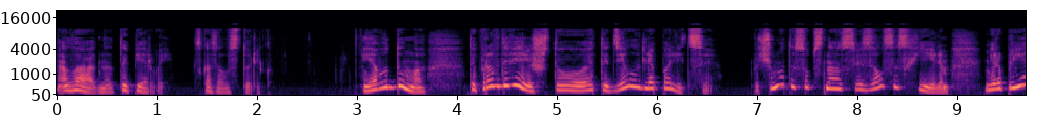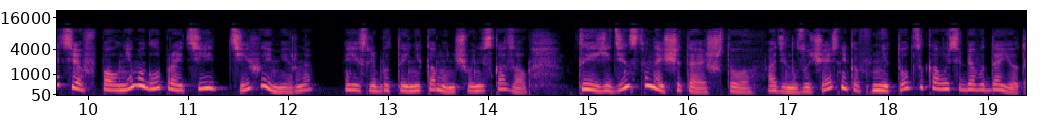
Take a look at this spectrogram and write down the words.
«Ладно, ты первый», — сказал историк. «Я вот думаю, ты правда веришь, что это дело для полиции? Почему ты, собственно, связался с Хелем? Мероприятие вполне могло пройти тихо и мирно, если бы ты никому ничего не сказал. Ты единственная считаешь, что один из участников не тот, за кого себя выдает.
